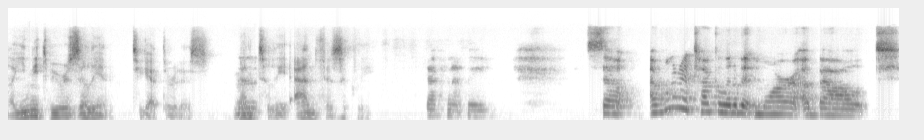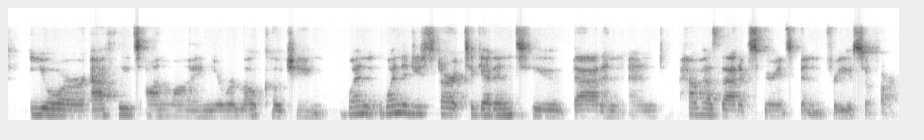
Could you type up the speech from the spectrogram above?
like you need to be resilient to get through this Mm. mentally and physically. Definitely. So, I wanted to talk a little bit more about your athletes online, your remote coaching. When when did you start to get into that and and how has that experience been for you so far?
